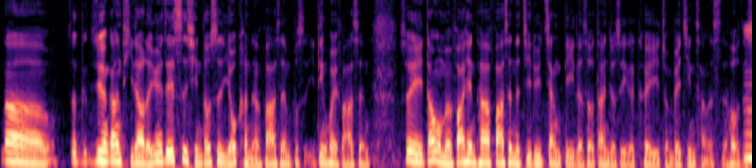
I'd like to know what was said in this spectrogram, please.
那这个就像刚刚提到的，因为这些事情都是有可能发生，不是一定会发生。所以当我们发现它发生的几率降低的时候，当然就是一个可以准备进场的时候。只是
